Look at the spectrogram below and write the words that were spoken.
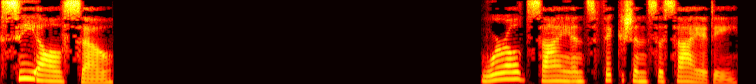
See also World Science Fiction Society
